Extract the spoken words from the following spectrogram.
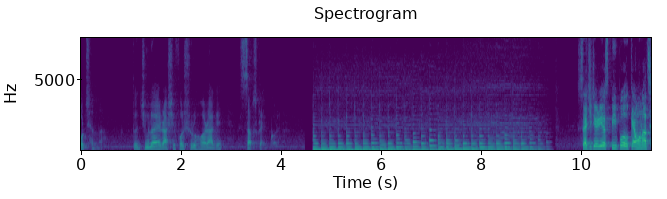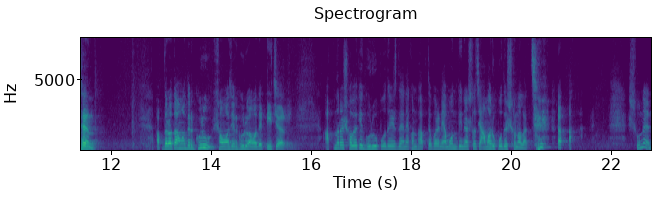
করছেন না। তো জুলাইয়ের রাশিফল শুরু হওয়ার আগে সাবস্ক্রাইব করেন। স্যাজিটেরিয়াস পিপল কেমন আছেন? আপনারা তো আমাদের গুরু, সমাজের গুরু, আমাদের টিচার আপনারা সবাইকে গুরু উপদেশ দেন, এখন ভাবতে পারেন, এমন দিন আসলে যে আমার উপদেশ শোনা লাগছে। শুনেন,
